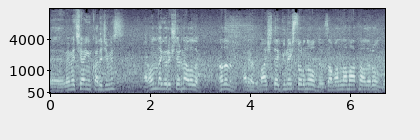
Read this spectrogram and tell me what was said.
Ee, Mehmet Şengün kalecimiz. Yani onun da görüşlerini alalım. Alalım. Hani Tabii. maçta güneş sorunu oldu, zamanlama hataları oldu.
